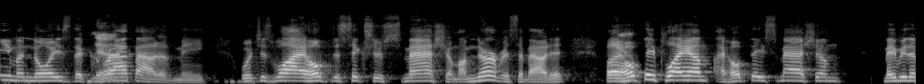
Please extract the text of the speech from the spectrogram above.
team annoys the crap yeah. out of me, which is why I hope the Sixers smash them. I'm nervous about it, but yeah. I hope they play them. I hope they smash them. Maybe the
